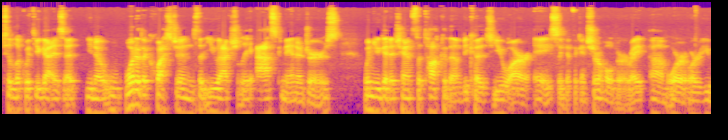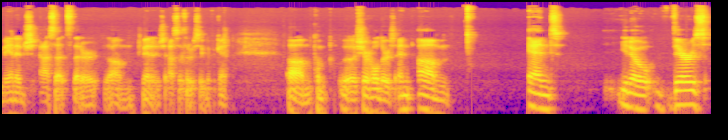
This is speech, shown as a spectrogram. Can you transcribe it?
to look with you guys at you know what are the questions that you actually ask managers when you get a chance to talk to them because you are a significant shareholder, right? Um, or or you manage assets that are um, manage assets that are significant um, comp- uh, shareholders, and um, and you know there's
